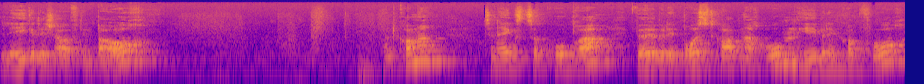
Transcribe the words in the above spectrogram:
Lege dich auf den Bauch und komme zunächst zur Cobra. Wölbe den Brustkorb nach oben, hebe den Kopf hoch.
